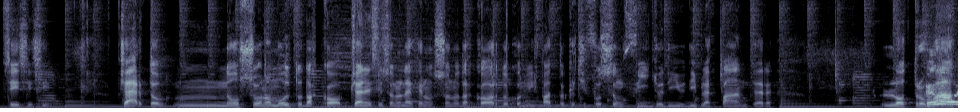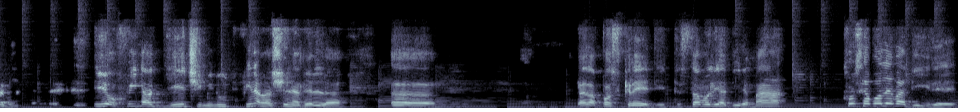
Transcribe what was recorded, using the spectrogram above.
sì sì sì Certo, mh, mm, non sono molto d'accordo, cioè nel senso non è che non sono d'accordo con il fatto che ci fosse un figlio di, di Black Panther. L'ho trovato... Però, eh, io fino a 10 minuti, fino alla scena del, uh, della post credit, stavo lì a dire ma cosa voleva dire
